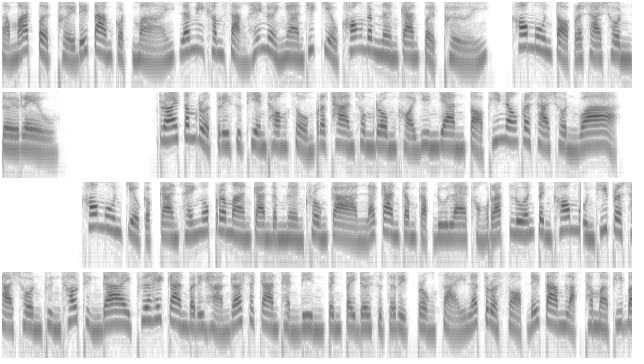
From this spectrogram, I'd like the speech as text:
สามารถเปิดเผยได้ตามกฎหมาย และมีคำสั่งให้หน่วยงานที่เกี่ยวข้องดำเนินการเปิดเผย ข้อมูลต่อประชาชนโดยเร็วร้อยตำรวจตรีสุเทียนทองโสมประธานชมรมขอยืนยันต่อพี่น้องประชาชนว่า ข้อมูลเกี่ยวกับการใช้งบประมาณการดำเนินโครงการ และการกำกับดูแลของรัฐล้วนเป็นข้อมูลที่ประชาชนพึงเข้าถึงได้ เพื่อให้การบริหารราชการแผ่นดินเป็นไปโดยสุจริตโปร่งใส และตรวจสอบได้ตามหลักธรรมาภิบ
